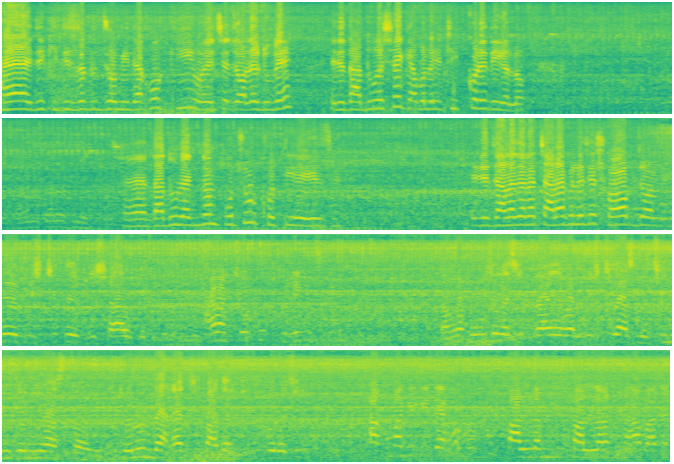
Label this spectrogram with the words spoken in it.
হ্যাঁ এই যে কিটিস দাদুর জমি দেখো কি হয়েছে জলে ডুবে। এই যে দাদু এসে কেবল এই যে ঠিক করে দিয়ে গেল। হ্যাঁ দাদুর একদম প্রচুর ক্ষতি হয়ে গেছে। এই যে যারা যারা চারা ফেলেছে সব জল বৃষ্টিতে বিশাল। আমার চোখ খুলে গেছে। আমরা পৌঁছে গেছি প্রায় এবার বৃষ্টি আসলে চিনিকে নিয়ে আসতে হবে। চলুন দেখাচ্ছি বাজার কি করেছি। ঠাকুমাকে কি দেখাবো। পারলাম কি পারলাম না বাজার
